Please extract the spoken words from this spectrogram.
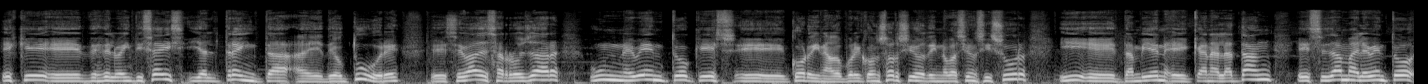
es que eh, desde el 26 y el 30 de octubre se va a desarrollar un evento que es coordinado por el Consorcio de Innovación CISUR y eh, también eh, Canalatán. Eh, se llama el evento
